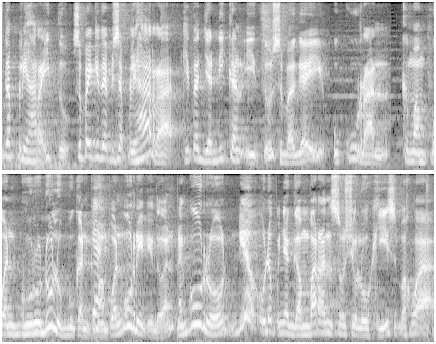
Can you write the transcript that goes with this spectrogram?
kita pelihara itu. Supaya kita bisa pelihara, kita jadikan itu sebagai ukuran kemampuan guru dulu bukan ya. kemampuan murid itu kan. Nah, guru dia udah punya gambaran sosiologis bahwa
